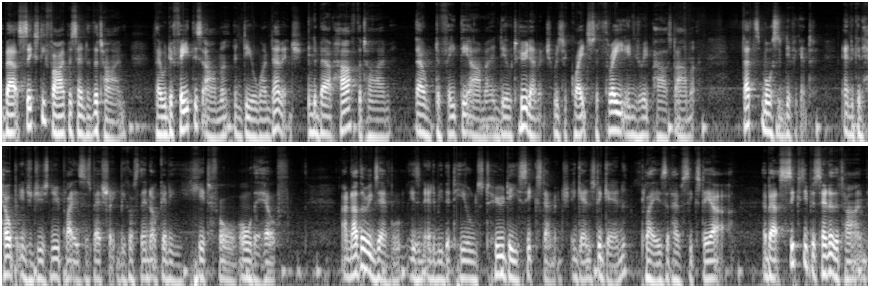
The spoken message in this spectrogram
About 65% of the time, they will defeat this armor and deal 1 damage, and about half the time, they'll defeat the armor and deal 2 damage, which equates to 3 injury past armor. That's more significant, and it can help introduce new players especially because they're not getting hit for all their health. Another example is an enemy that deals 2d6 damage against again players that have 6dr. About 60% of the time,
